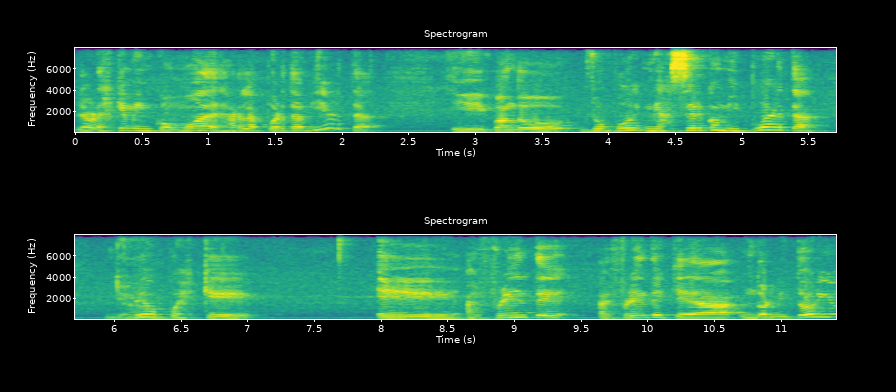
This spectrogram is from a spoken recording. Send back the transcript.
la verdad es que me incomoda dejar la puerta abierta. Y cuando yo voy, me acerco a mi puerta, ya. veo pues que eh, al, frente, al frente queda un dormitorio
